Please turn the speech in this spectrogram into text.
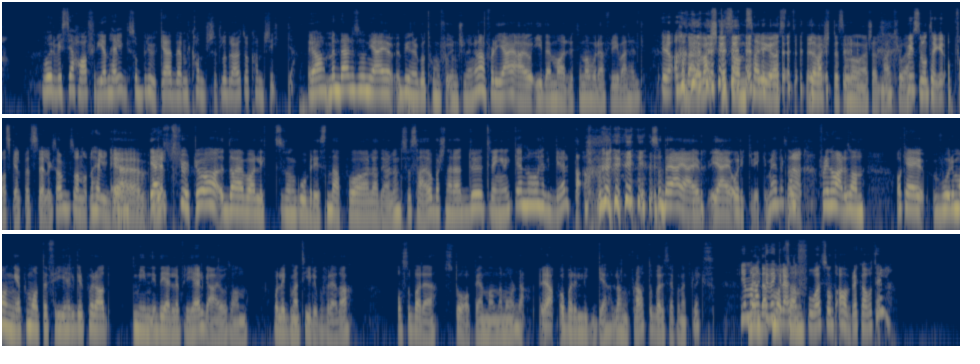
Hvor hvis jeg har fri en helg, så bruker jeg den kanskje til å dra ut, og kanskje ikke. ja, men det er litt sånn, jeg begynner å gå tom for unnskyldninger, da. Fordi jeg er jo i det marerittet nå hvor jeg er fri hver helg. Ja. Og det er det verste som seriøst Det verste som noen gang har skjedd meg, tror jeg. Hvis noen trenger oppvaskhjelp et sted, liksom. Sånn Ja. helgehjelp. Jeg spurte jo da jeg var litt sånn godbrisen da på Ladehallen, så sa jeg jo bare sånn her Du trenger ikke noe helgehjelp, da. så det er jeg Jeg orker ikke mer, liksom. Fordi nå er det sånn OK, hvor mange på en måte frihelger på rad Min ideelle frihelg er jo sånn å legge meg tidlig på fredag, og så bare stå opp igjen mandag morgen, da. Ja. Og bare ligge langflat og bare se på Netflix. Ja, Men men, er ikke det måte greit sånn- å få et sånt avbrekk av og til?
